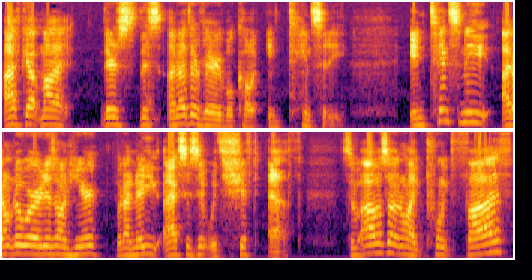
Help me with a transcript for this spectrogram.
I've got my there's this another variable called intensity. Intensity, I don't know where it is on here, but I know you access it with Shift F. So if I was on like 0.5,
